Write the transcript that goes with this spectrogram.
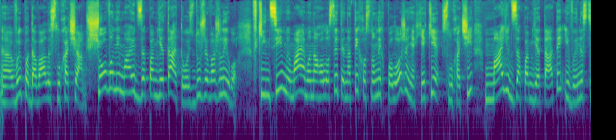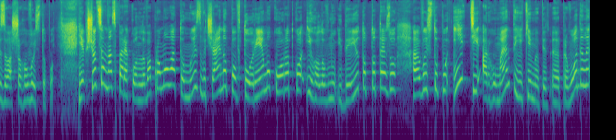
Е, ви подавали слухачам. Що вони мають запам'ятати? Ось дуже важливо. В кінці ми маємо наголосити на тих основних положеннях, які слухачі мають запам'ятати і винести з вашого виступу. Якщо це в нас переконлива промова, то ми, звичайно, повторюємо коротко і головну ідею, тобто тезу е, виступу, і ті аргументи, які ми е, приводили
